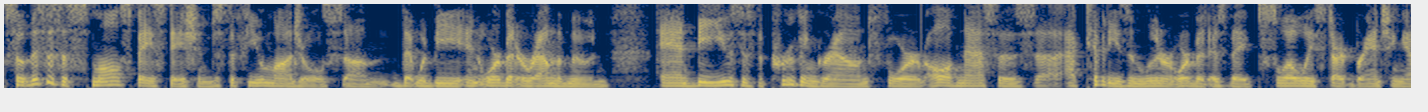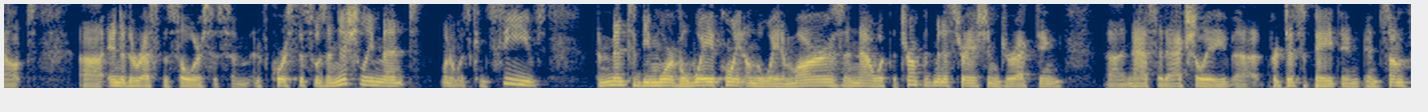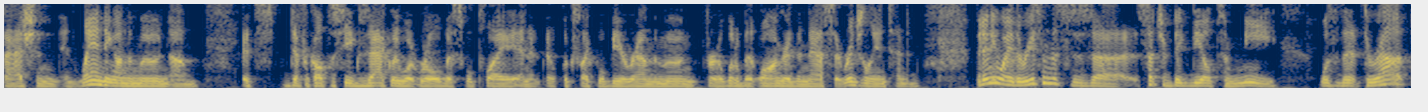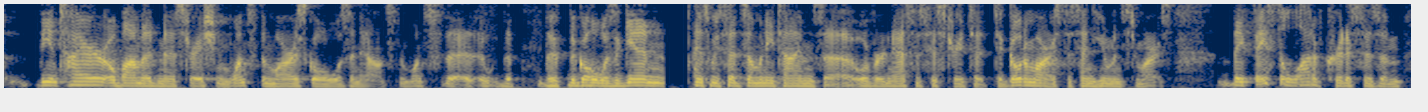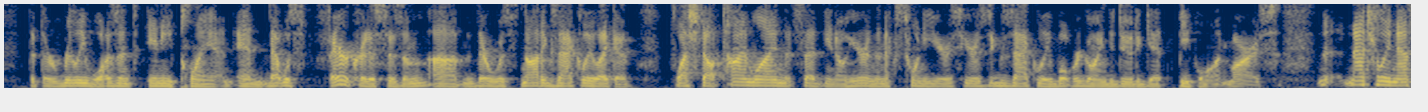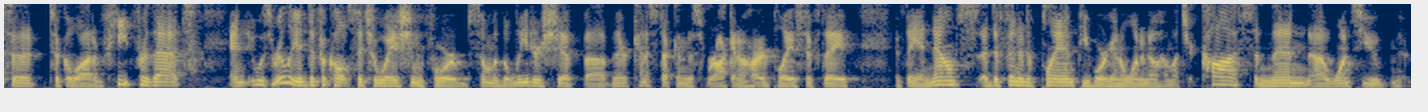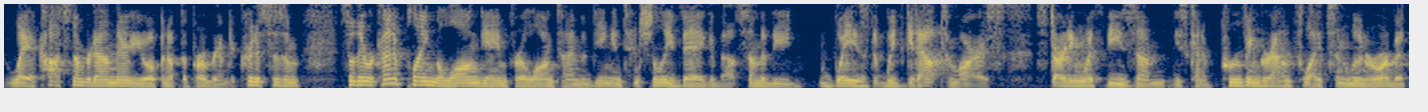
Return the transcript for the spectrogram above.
So this is a small space station, just a few modules um, that would be in orbit around the moon and be used as the proving ground for all of NASA's uh, activities in lunar orbit as they slowly start branching out uh, into the rest of the solar system. And of course, this was initially meant when it was conceived meant to be more of a waypoint on the way to Mars. And now with the Trump administration directing uh, NASA to actually uh, participate in, in some fashion in landing on the moon, um, it's difficult to see exactly what role this will play. And it, it, looks like we'll be around the moon for a little bit longer than NASA originally intended. But anyway, the reason this is uh, such a big deal to me was that throughout the entire Obama administration, once the Mars goal was announced, and once the the, the, the goal was again as we've said so many times uh, over NASA's history, to, to go to Mars, to send humans to Mars, they faced a lot of criticism that there really wasn't any plan. And that was fair criticism. Um, there was not exactly like a fleshed out timeline that said, you know, here in the next 20 years, here's exactly what we're going to do to get people on Mars. N- naturally, NASA took a lot of heat for that. And it was really a difficult situation for some of the leadership. Uh, they're kind of stuck in this rock and a hard place. If they if they announce a definitive plan, people are going to want to know how much it costs. And then uh, once you lay a cost number down there, you open up the program to criticism. So they were kind of playing the long game for a long time and being intentionally vague about some of the ways that we'd get out to Mars, starting with these um, these kind of proving ground flights in lunar orbit.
